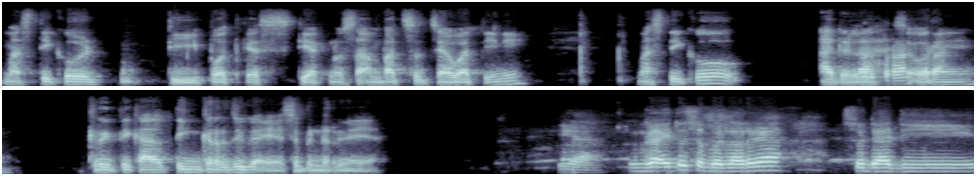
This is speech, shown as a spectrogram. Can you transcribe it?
Mas Tiko di podcast Diagnosa 4 Sejawat ini, Mas Tiko adalah Berperan. seorang critical thinker juga ya sebenarnya ya? Iya, enggak itu sebenarnya sudah di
